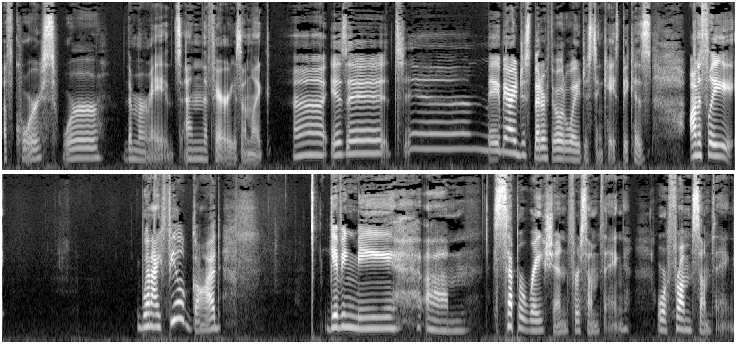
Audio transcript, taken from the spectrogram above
of course, were the mermaids and the fairies. I'm like, uh, is it? Eh, maybe I just better throw it away just in case because honestly, when I feel God giving me um, separation for something or from something,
